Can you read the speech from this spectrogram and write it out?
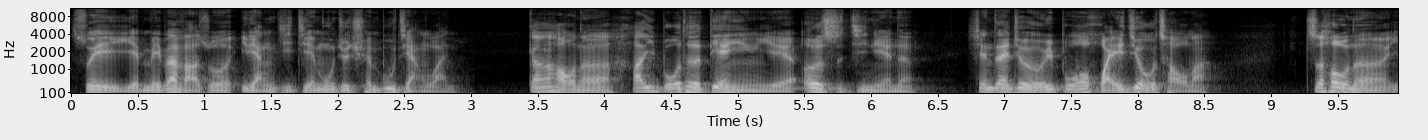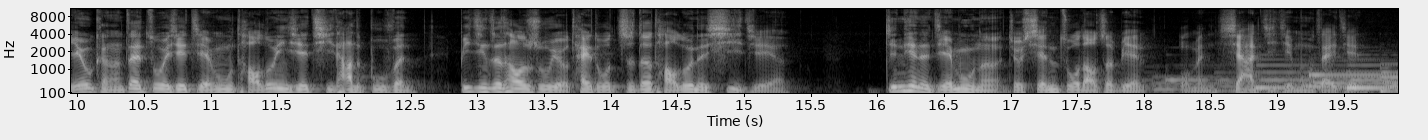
所以也没办法说一两集节目就全部讲完。刚好呢，《哈利波特》电影也二十几年了，现在就有一波怀旧潮嘛。之后呢，也有可能再做一些节目讨论一些其他的部分，毕竟这套书有太多值得讨论的细节了。今天的节目呢，就先做到这边，我们下集节目再见。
